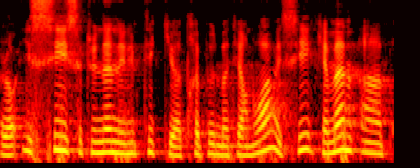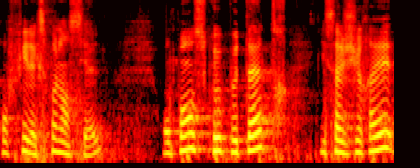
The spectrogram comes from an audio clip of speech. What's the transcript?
Alors ici, c'est une naine elliptique qui a très peu de matière noire, ici, qui a même un profil exponentiel. On pense que peut-être il s'agirait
